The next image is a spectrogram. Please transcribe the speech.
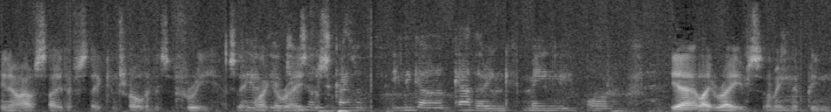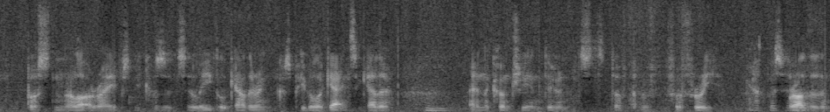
you know outside of state control if it's a free So thing the, like a accusal or is something kind of illegal gathering mainly, or yeah like raves i mean they've been busting a lot of raves because it's illegal gathering because people are getting together in the country and doing stuff for, for free that was a, rather than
